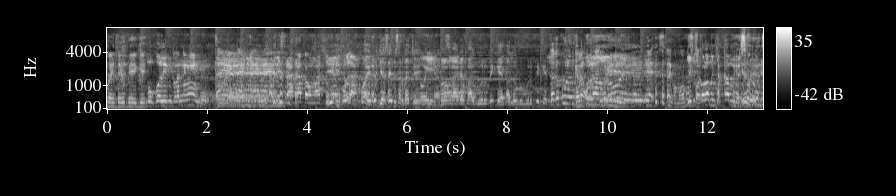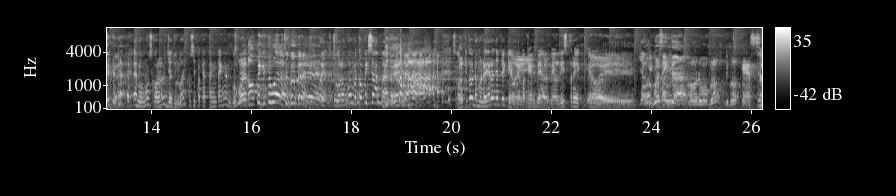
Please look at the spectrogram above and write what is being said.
Main TUBG. mukulin kelenengen. Sambil istirahat atau masuk Iya, itu pulang. Wah, itu jasanya besar banget cuy. Oh, iya, Kalau nggak ada Pak Guru piket atau Bu Guru piket, kagak pulang. Kagak pulang. Oh, iya. Eh, eh ngomong-ngomong Jadi sekolah. sekolah mencekam ya. Eh ngomong sekolah lu jadul banget masih pakai tank-tankan. Gue Mulai topik itu bang. Woi, sekolah gua sama topik sama. sekolah kita udah modern ya, Pik ya. Udah pakai bel, bel listrik. Yoi. Yang gue sih enggak, kalau udah mau pulang di broadcast.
